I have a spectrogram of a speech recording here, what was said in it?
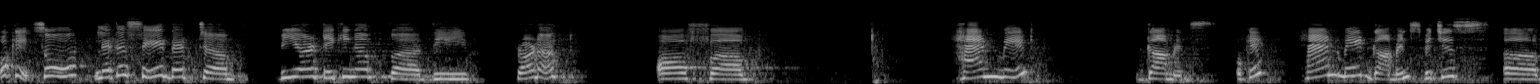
Okay, so let us say that uh, we are taking up uh, the product of uh, handmade garments okay? Handmade garments which is a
